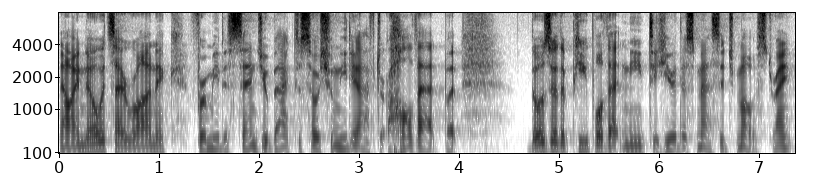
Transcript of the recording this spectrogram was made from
Now, I know it's ironic for me to send you back to social media after all that, but those are the people that need to hear this message most, right?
